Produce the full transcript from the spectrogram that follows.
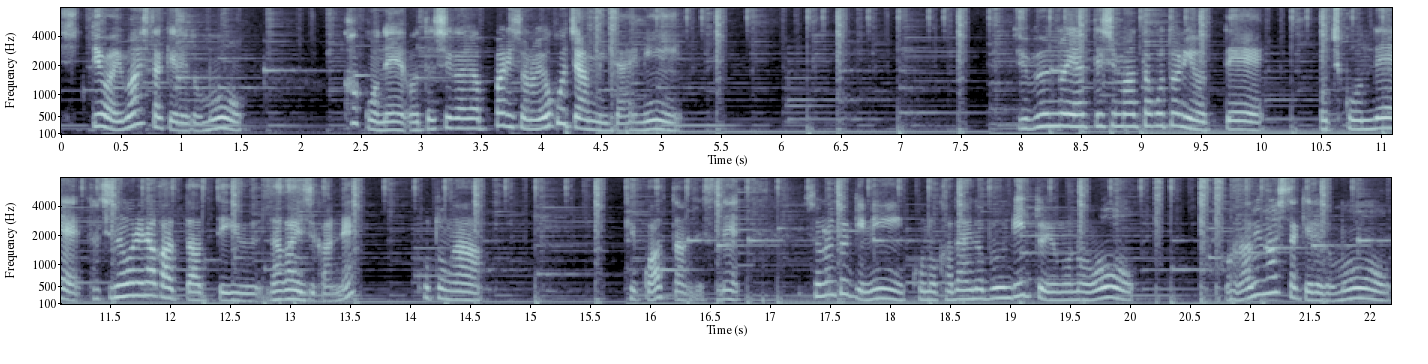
知ってはいましたけれども過去ね私がやっぱりその横ちゃんみたいに自分のやってしまったことによって落ち込んで立ち直れなかったっていう長い時間ねことが結構あったんですね。その時にこの課題の分離というものを学びましたけれども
